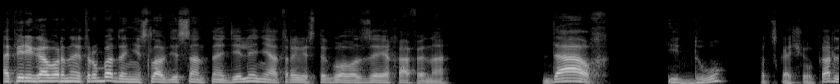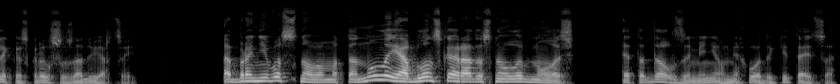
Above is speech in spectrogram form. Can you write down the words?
а переговорная труба донесла в десантное отделение отрывистый голос Зеяхафена. «Далх!» «Иду!» — подскочил карлик и скрылся за дверцей. А броневоз снова мотануло, и Облонская радостно улыбнулась. Это Далх заменил мехвода китайца.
